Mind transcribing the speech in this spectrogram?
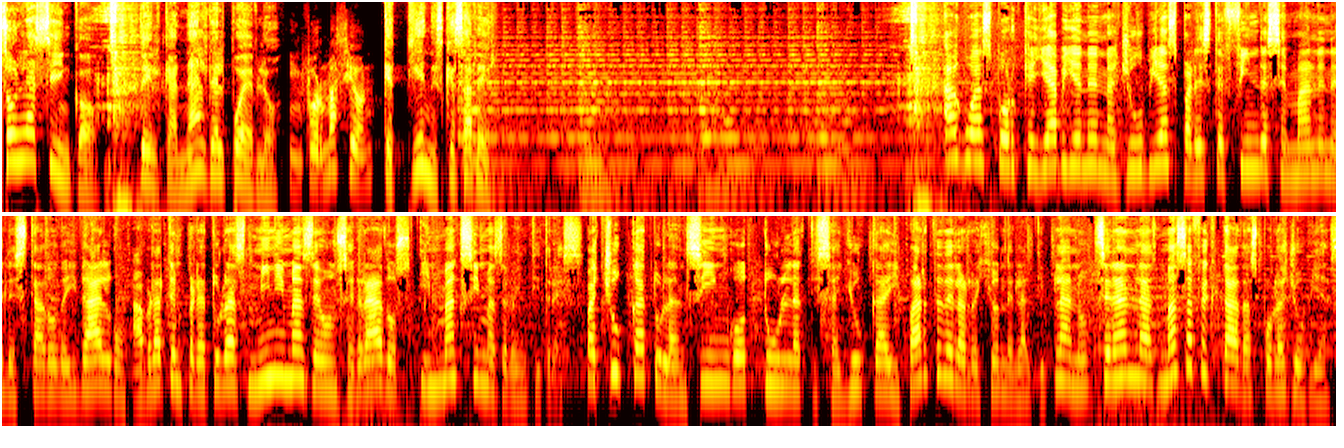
Son las 5 del Canal del Pueblo. Información que tienes que saber. Aguas porque ya vienen las lluvias para este fin de semana en el estado de Hidalgo. Habrá temperaturas mínimas de 11 grados y máximas de 23. Pachuca, Tulancingo, Tula, Tizayuca y parte de la región del Altiplano serán las más afectadas por las lluvias.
